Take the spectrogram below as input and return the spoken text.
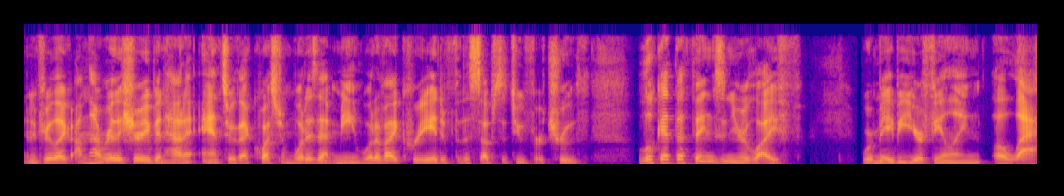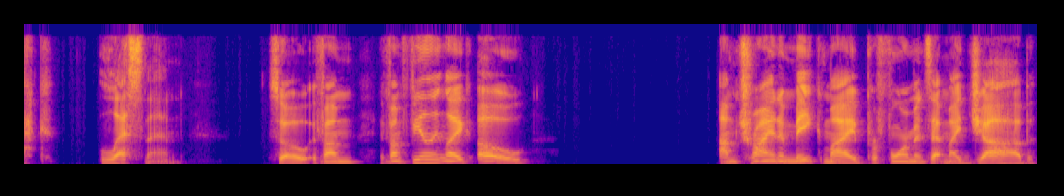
And if you're like, I'm not really sure even how to answer that question, what does that mean? What have I created for the substitute for truth? Look at the things in your life where maybe you're feeling a lack, less than. So if I'm if I'm feeling like, oh, I'm trying to make my performance at my job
